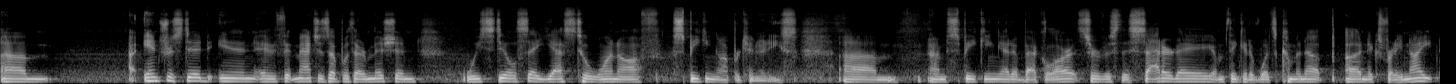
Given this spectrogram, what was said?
um, interested in if it matches up with our mission we still say yes to one off speaking opportunities. Um, I'm speaking at a baccalaureate service this Saturday. I'm thinking of what's coming up uh, next Friday night.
